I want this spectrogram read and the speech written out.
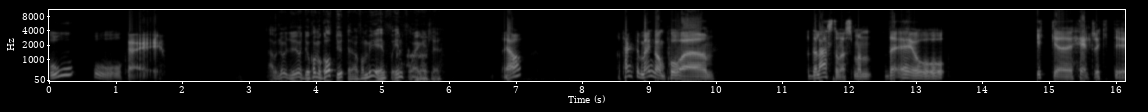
Oh, OK. Ja, du, du, du kommer godt ut der. Du får mye info, info egentlig. Ja. Jeg tenkte med en gang på uh, The Last of Us, men det er jo ikke helt riktig,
